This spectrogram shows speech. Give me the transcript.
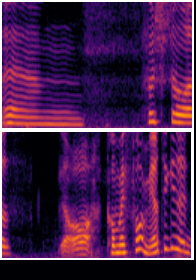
ehm, först så ja, komma i form. Jag tycker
